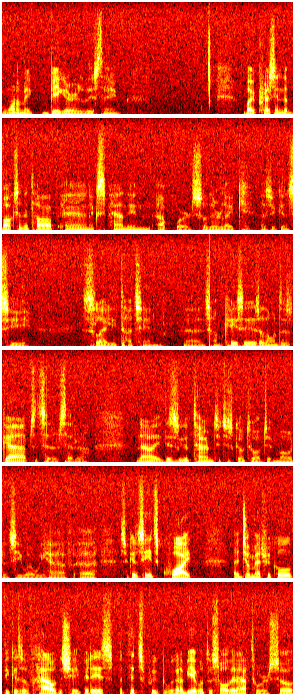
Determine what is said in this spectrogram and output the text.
want to make bigger this thing by pressing the box in the top and expanding upwards. So they're like as you can see slightly touching uh, in some cases other ones there's gaps etc etc now this is a good time to just go to object mode and see what we have. Uh, as you can see it's quite uh, geometrical because of how the shape it is but it's we're, going to be able to solve it afterwards. So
